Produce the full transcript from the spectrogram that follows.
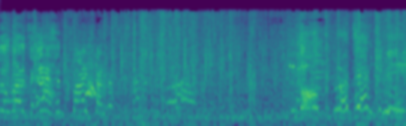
the words innocent bystanders. God, protect me!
